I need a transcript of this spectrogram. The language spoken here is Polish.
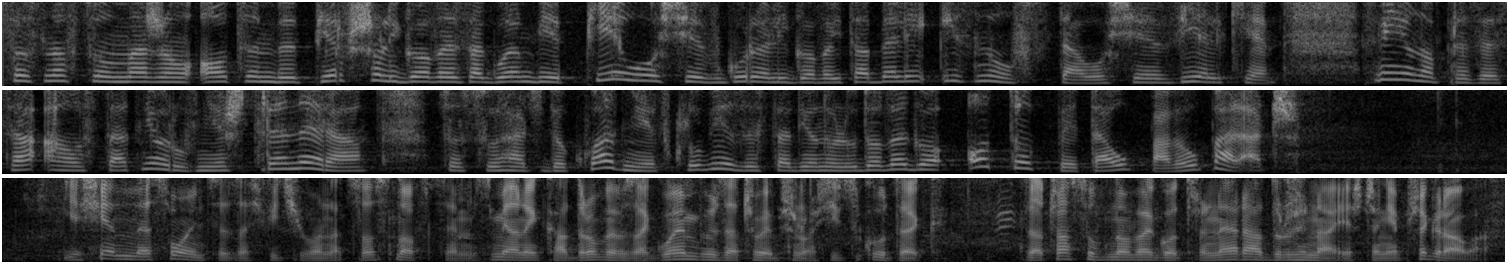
Sosnowcu marzą o tym, by pierwszoligowe Zagłębie pięło się w górę ligowej tabeli i znów stało się wielkie. Zmieniono prezesa, a ostatnio również trenera. Co słychać dokładnie w klubie ze Stadionu Ludowego, o to pytał Paweł Palacz. Jesienne słońce zaświeciło nad Sosnowcem. Zmiany kadrowe w Zagłębiu zaczęły przynosić skutek. Za czasów nowego trenera drużyna jeszcze nie przegrała.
